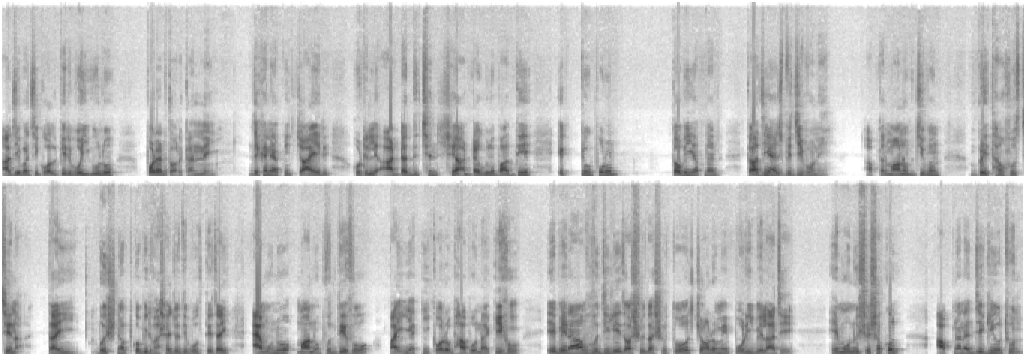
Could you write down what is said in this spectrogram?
আজেবাজে গল্পের বইগুলো পড়ার দরকার নেই। যেখানে আপনি চায়ের হোটেলে আড্ডা দিচ্ছেন, সে আড্ডাগুলো বাদ দিয়ে একটু পড়ুন, তবেই আপনার কাজে আসবে জীবনে। আপনার মানব জীবন বৃথা হচ্ছে না। তাই বৈষ্ণব কবির ভাষায় যদি বলতে যাই, এমনও মানব দেহ, পাইয়া কি করো ভাবনা কেহ? এবে না ভজিলে যশোদা সুত চরমে পড়িবে লাজে। হে মনুষ্য সকল, আপনারা জেগে উঠুন।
